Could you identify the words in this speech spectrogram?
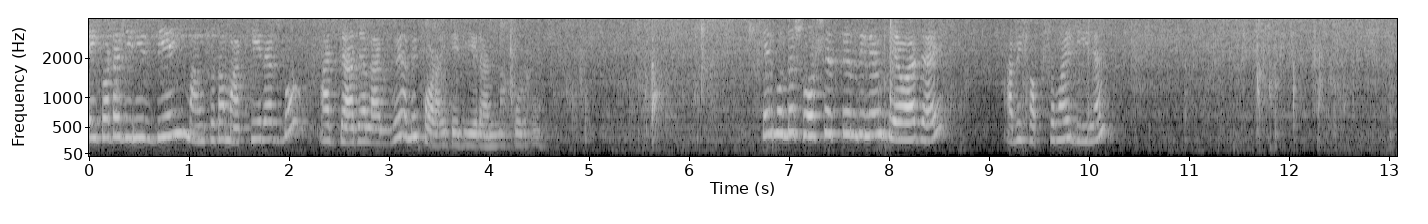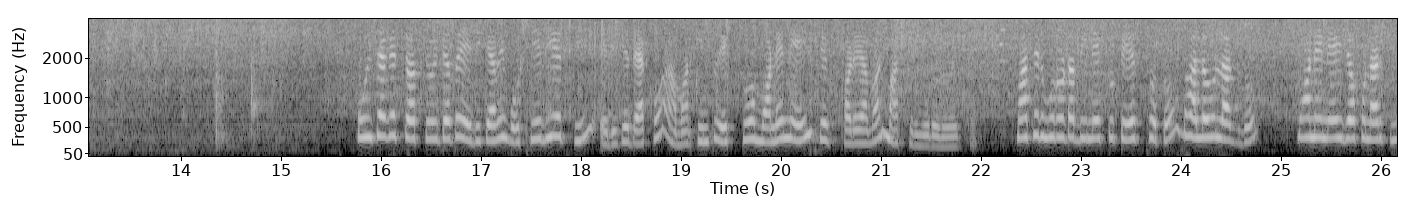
এই কটা জিনিস দিয়েই মাংসটা মাখিয়ে রাখব, আর যা যা লাগবে আমি কড়াইতে দিয়ে রান্না করব। এর মধ্যে সর্ষের তেল দিলেও দেওয়া যায়, আমি সবসময় দিই না। পুঁই শাকের চচ্চড়িটা এদিকে আমি বসিয়ে দিয়েছি, এদিকে দেখো আমার কিন্তু একটুও মনে নেই যে ঘরে আমার মাছের মুড়ো রয়েছে। মাছের মুড়োটা দিলে একটু টেস্ট হতো ভালোও লাগতো। মনে নেই যখন আর কি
